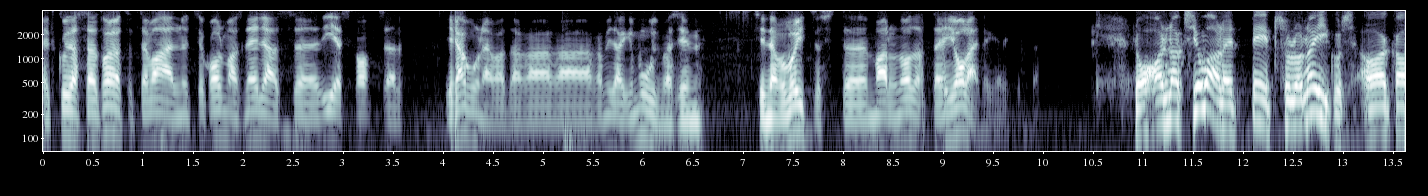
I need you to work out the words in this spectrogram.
et kuidas seal Toyotate vahel nüüd see kolmas, neljas, viies koht seal jagunevad, aga, aga, aga midagi muud ma siin, siin nagu võitlust, ma arvan, oodata ei ole tegelikult no annaks jumal, et Peep, sul on õigus, aga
